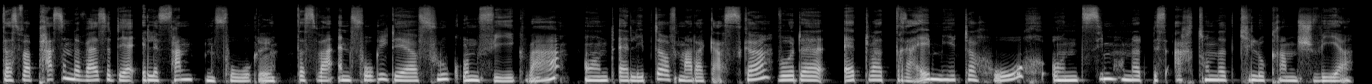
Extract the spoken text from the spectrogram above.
Das war passenderweise der Elefantenvogel. Das war ein Vogel, der flugunfähig war und er lebte auf Madagaskar, wurde etwa drei Meter hoch und 700 bis 800 Kilogramm schwer,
